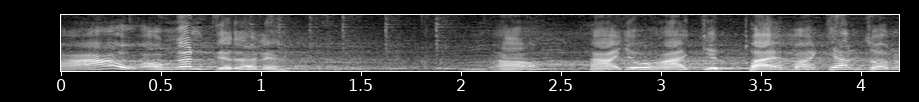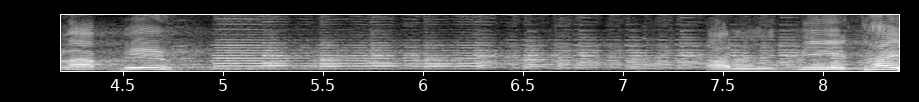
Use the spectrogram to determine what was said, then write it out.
อาเอาเงินติดแล้วเนี่ยเอาหาอยู่หาจิตไปหมาแค้นสมหลักพี่อันมีไทย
